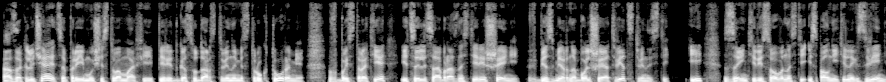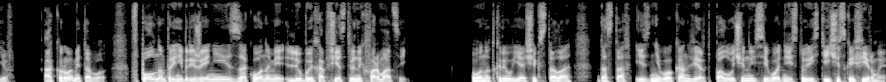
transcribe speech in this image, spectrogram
А заключается преимущество мафии перед государственными структурами в быстроте и целесообразности решений, в безмерно большей ответственности и заинтересованности исполнительных звеньев, а кроме того, в полном пренебрежении законами любых общественных формаций. Он открыл ящик стола, достав из него конверт, полученный сегодня из туристической фирмы.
